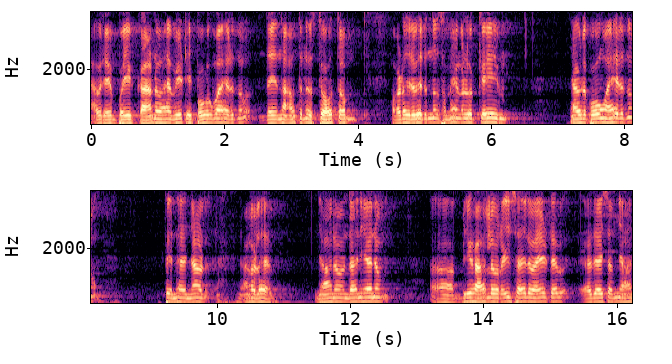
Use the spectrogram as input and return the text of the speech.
അവരെയും പോയി കാണുവാൻ വീട്ടിൽ പോകുമായിരുന്നു. ദൈവനാമത്തിന്റെ സ്തോത്രം. അവിടെ വരുന്ന സമയങ്ങളൊക്കെയും ഞങ്ങൾ പോകുമായിരുന്നു. പിന്നെ ഞങ്ങൾ ഞങ്ങൾ ഞാനും ഡാനിയാനും ബീഹാറിലും റീസയിലുമായിട്ട് ഏകദേശം ഞാൻ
